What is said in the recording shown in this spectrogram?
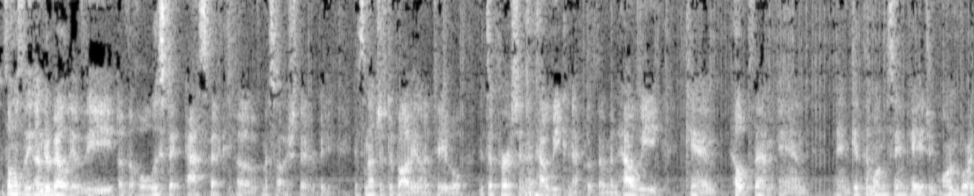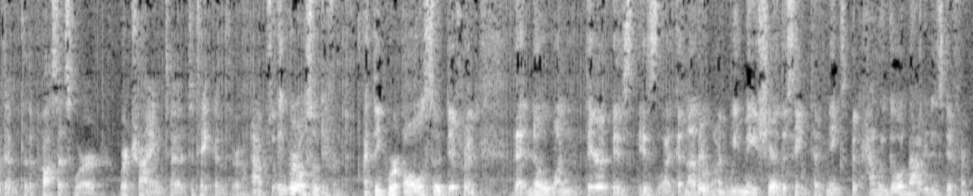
It's almost the underbelly of the of the holistic aspect of massage therapy. It's not just a body on a table. It's a person and how we connect with them and how we can help them and and get them on the same page and onboard them to the process we're we're trying to, to take them through. Absolutely. And we're all so different. I think we're all so different that no one therapist is like another one. We may share the same techniques, but how we go about it is different.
